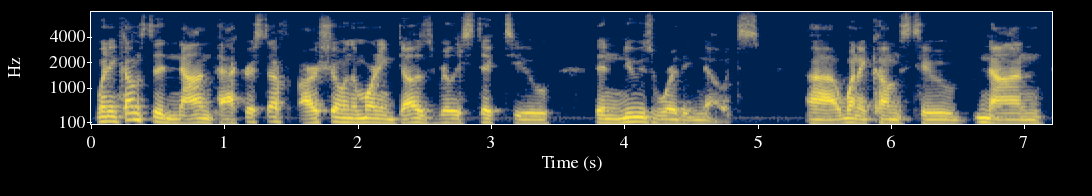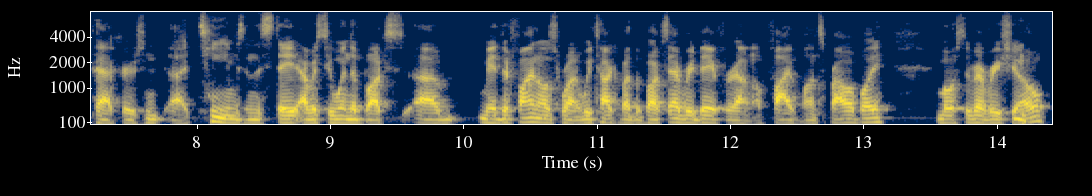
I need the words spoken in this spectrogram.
when it comes to non Packer stuff, our show in the morning does really stick to the newsworthy notes uh, when it comes to non-Packers uh, teams in the state. Obviously, when the Bucks uh, made their finals run, we talked about the Bucks every day for I don't know five months probably, most of every hmm. show.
